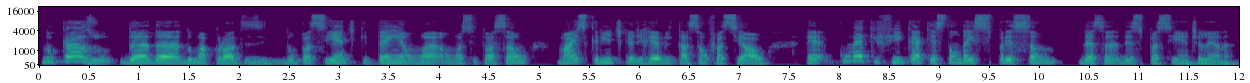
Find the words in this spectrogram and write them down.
no caso da, da, de uma prótese, de um paciente que tenha uma, uma situação mais crítica de reabilitação facial, é, como é que fica a questão da expressão dessa, desse paciente, Helena?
